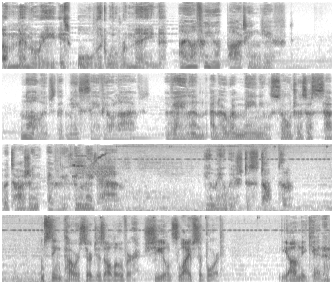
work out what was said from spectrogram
a memory is all that will remain. I offer you a parting gift. Knowledge that may save your lives. Vaylin and her remaining soldiers are sabotaging everything they can. You may wish to stop them. I'm seeing power surges all over. Shields, life support. The Omni Cannon.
